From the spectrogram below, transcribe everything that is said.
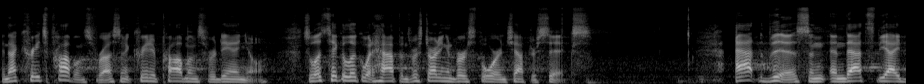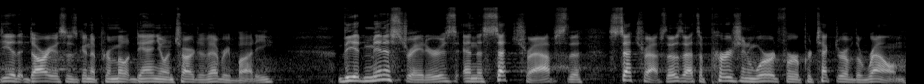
And that creates problems for us, and it created problems for Daniel. So let's take a look at what happens. We're starting in verse 4 in chapter 6 at this, and, and that's the idea that Darius is going to promote Daniel in charge of everybody, the administrators and the satraps, the satraps, those, that's a Persian word for a protector of the realm.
